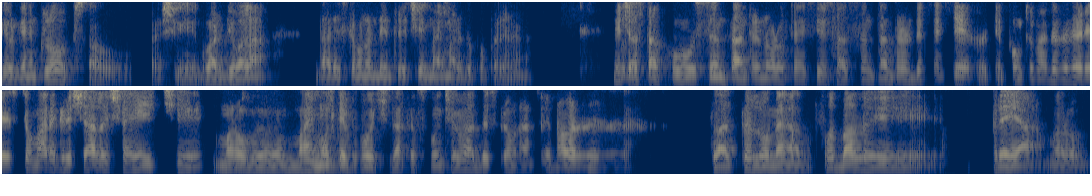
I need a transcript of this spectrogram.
Jurgen Klopp sau ca și Guardiola, dar este unul dintre cei mai mari, după părerea mea. Deci asta cu sunt antrenor ofensiv sau sunt antrenor defensiv, din punctul meu de vedere, este o mare greșeală și aici, mă rog, mai multe voci, dacă spun ceva despre un antrenor, toată lumea fotbalului preia, mă rog,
